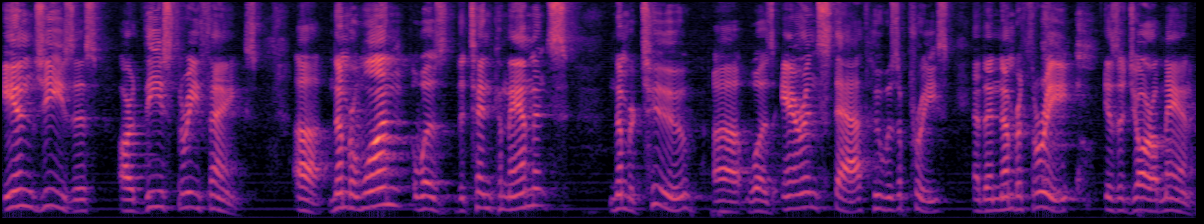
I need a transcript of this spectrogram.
in Jesus, are these three things. Uh, number one was the Ten Commandments. Number two uh, was Aaron's staff, who was a priest. And then number three is a jar of manna,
